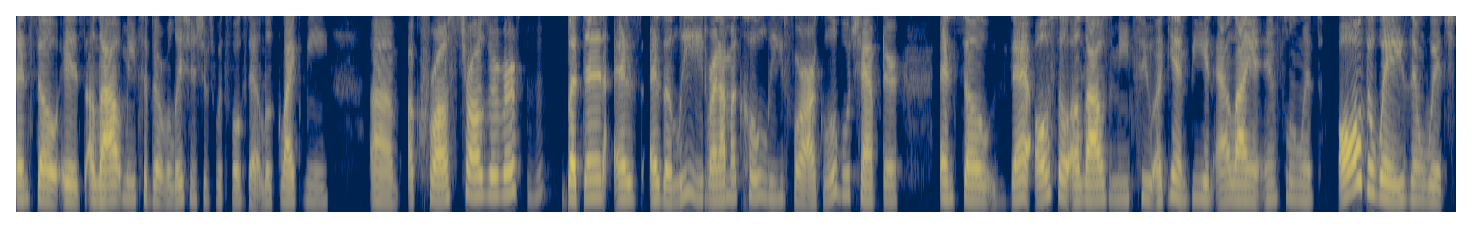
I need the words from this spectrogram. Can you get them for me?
And so it's allowed me to build relationships with folks that look like me um, across Charles River. hmm But then as as a lead, right, I'm a co-lead for our global chapter. And so that also allows me to again be an ally and influence all the ways in which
